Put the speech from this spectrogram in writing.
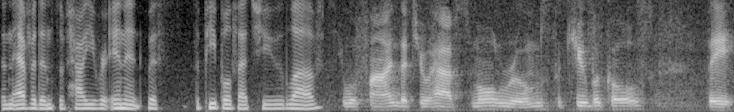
and evidence of how you were in it with the people that you loved. You will find that you have small rooms, the cubicles, the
